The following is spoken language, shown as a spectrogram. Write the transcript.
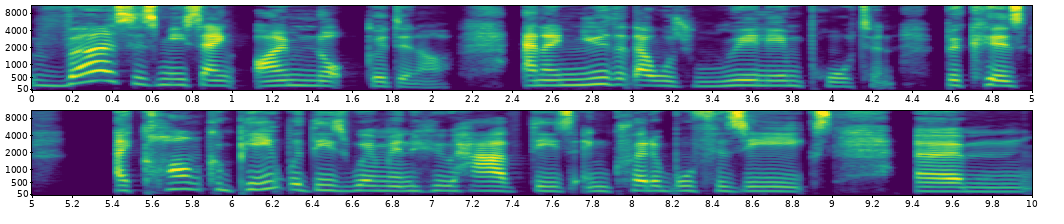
Versus me saying, I'm not good enough. And I knew that that was really important because I can't compete with these women who have these incredible physiques. Um,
